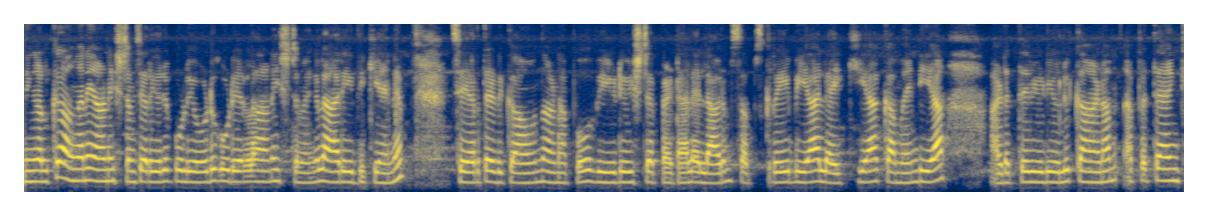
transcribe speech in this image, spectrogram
നിങ്ങൾക്ക് അങ്ങനെയാണ് ഇഷ്ടം. ചെറിയൊരു പുളിയോട് കൂടിയുള്ളതാണ് ഇഷ്ടമെങ്കിൽ ആ രീതിക്ക് തന്നെ ചേർത്തെടുക്കാവുന്നതാണ്. അപ്പോൾ വീഡിയോ ഇഷ്ടപ്പെട്ടാൽ എല്ലാവരും സബ്സ്ക്രൈബ് ചെയ്യുക ലൈക്ക് ചെയ്യുക കമന്റ് ചെയ്യുക. അടുത്ത വീഡിയോയിൽ കാണാം. അപ്പോൾ താങ്ക്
